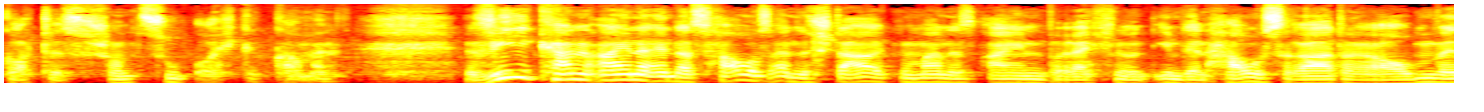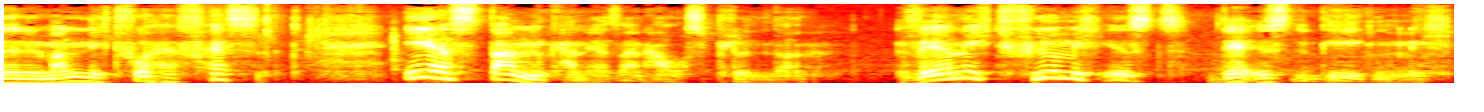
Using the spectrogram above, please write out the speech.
Gottes schon zu euch gekommen. Wie kann einer in das Haus eines starken Mannes einbrechen und ihm den Hausrat rauben, wenn er den Mann nicht vorher fesselt? Erst dann kann er sein Haus plündern. Wer nicht für mich ist, der ist gegen mich.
